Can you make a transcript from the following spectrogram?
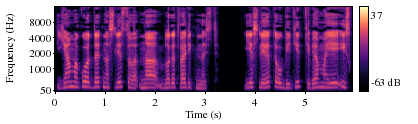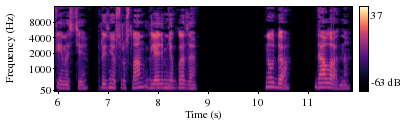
«Я могу отдать наследство на благотворительность, если это убедит тебя в моей искренности», – произнес Руслан, глядя мне в глаза. «Ну да, да ладно».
